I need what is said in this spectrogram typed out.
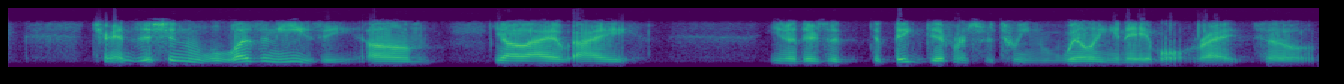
transition wasn't easy. Um, you know, I, I, you know, there's a the big difference between willing and able, right? So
